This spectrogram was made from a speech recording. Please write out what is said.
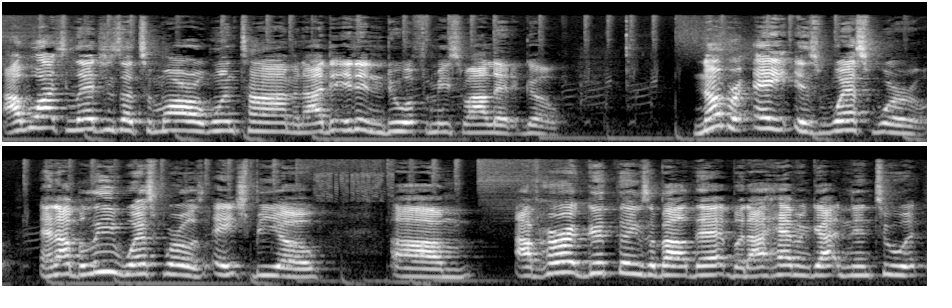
I watched Legends of Tomorrow one time and I it didn't do it for me, so I let it go. Number eight is Westworld, and I believe Westworld is HBO. Um, I've heard good things about that, but I haven't gotten into it.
